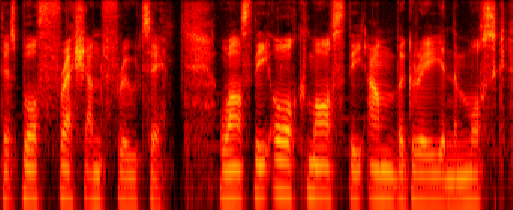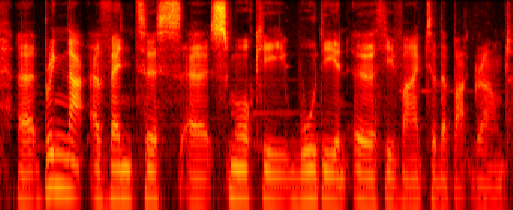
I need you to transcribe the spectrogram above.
that's both fresh and fruity, whilst the oak moss, the ambergris and the musk uh, bring that Aventus uh, smoky, woody and earthy vibe to the background.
